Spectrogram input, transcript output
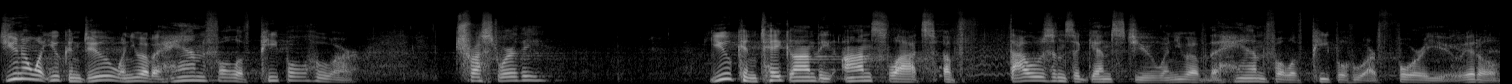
Do you know what you can do when you have a handful of people who are trustworthy? You can take on the onslaughts of thousands against you when you have the handful of people who are for you. It'll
